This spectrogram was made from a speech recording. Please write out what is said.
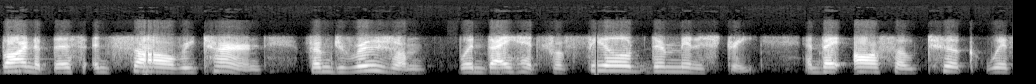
Barnabas and Saul returned from Jerusalem when they had fulfilled their ministry. And they also took with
